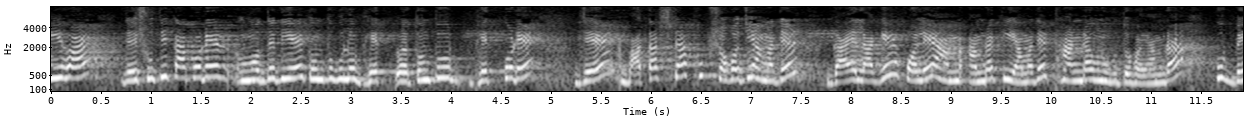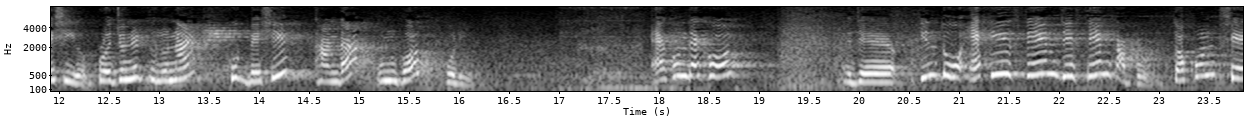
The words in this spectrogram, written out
কি হয় যে সুতি কাপড়ের মধ্যে দিয়ে তন্তুগুলো ভেদ তন্তুর ভেদ করে যে বাতাসটা খুব সহজে আমাদের গায়ে লাগে, ফলে আমরা কি, আমাদের ঠান্ডা অনুভূত হয়। আমরা খুব বেশি, প্রয়োজনের তুলনায় খুব বেশি ঠান্ডা অনুভব করি। এখন দেখো যে কিন্তু একই সেম যে সেম কাপড়, তখন সে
